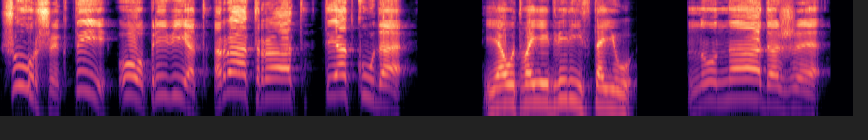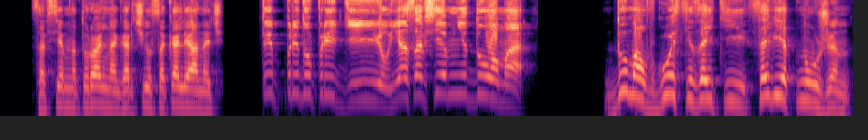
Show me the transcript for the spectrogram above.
«Шуршик, ты? О, привет! Рад-рад! Ты откуда?» «Я у твоей двери стою». «Ну надо же! Совсем натурально огорчился Коляныч. «Ты предупредил, я совсем не дома!» «Думал в гости зайти, совет нужен!»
